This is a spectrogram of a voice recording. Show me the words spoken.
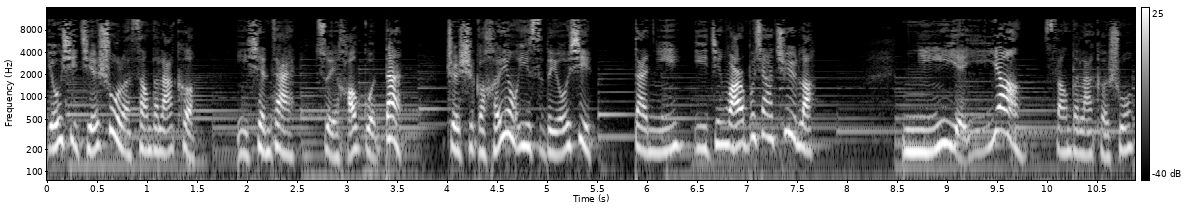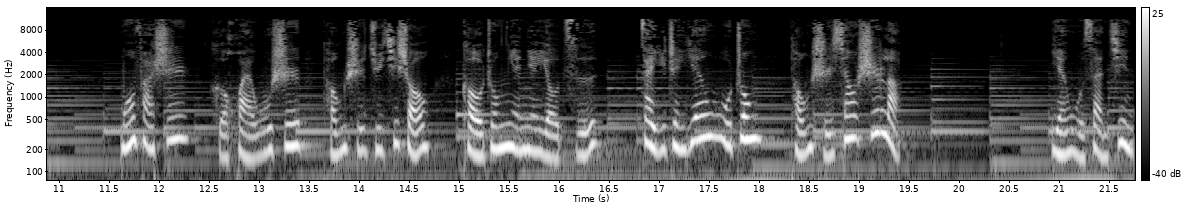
游戏结束了，桑德拉克，你现在最好滚蛋。这是个很有意思的游戏。”但你已经玩不下去了，你也一样。”桑德拉克说。魔法师和坏巫师同时举起手，口中念念有词，在一阵烟雾中同时消失了。烟雾散尽，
